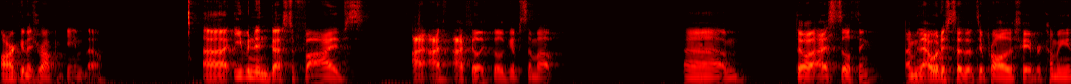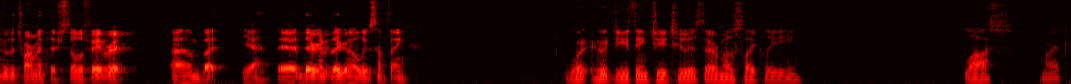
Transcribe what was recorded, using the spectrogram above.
aren't going to drop a game though. Uh, even in best of fives, I, I I feel like they'll give some up. Um, though I still think I mean, I would have said that they're probably the favorite coming into the tournament. They're still the favorite, um, but yeah, they're they're gonna they're gonna lose something. What? Who do you think G two is their most likely loss? Mark.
